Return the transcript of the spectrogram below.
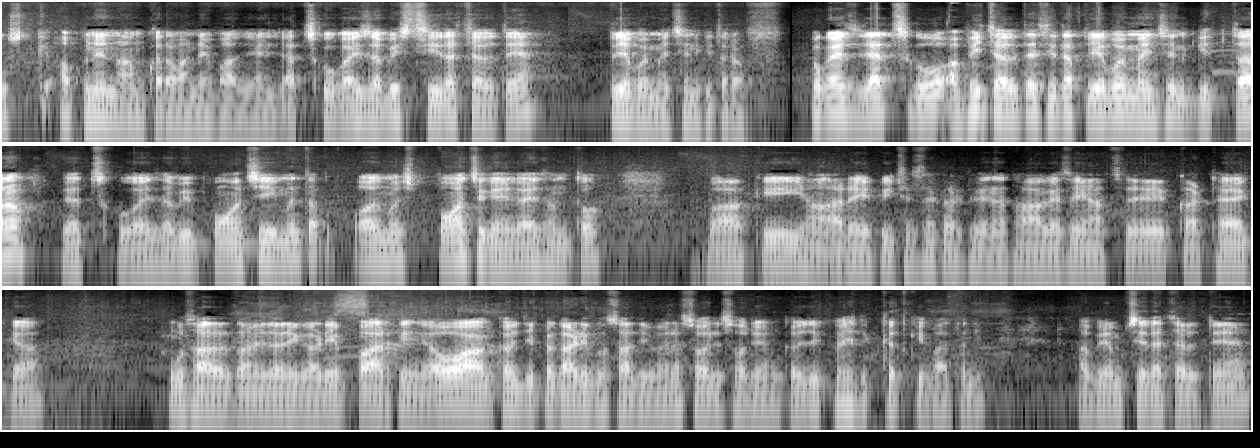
उसके अपने नाम करवाने वाले हैं। लेट्स गो गाइज़ अभी सीधा चलते हैं प्ले बॉय मैंशन की तरफ़। तो गाइज़ लेट्स गो अभी चलते सीधा प्ले बॉय मैंशन की तरफ़। लेट्स गो गाइज़ अभी पहुँची मतलब ऑलमोस्ट पहुँच गए गाइज़ हम तो। बाकी यहाँ, अरे, पीछे से कट लेना था, आगे से यहाँ से कट है क्या? घुसा देता हूँ इधर ही गाड़ी पार्किंग है। ओ अंकल जी पे गाड़ी घुसा दी मैंने। सॉरी सॉरी अंकल जी, कोई दिक्कत की बात नहीं। अभी हम सीधा चलते हैं।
